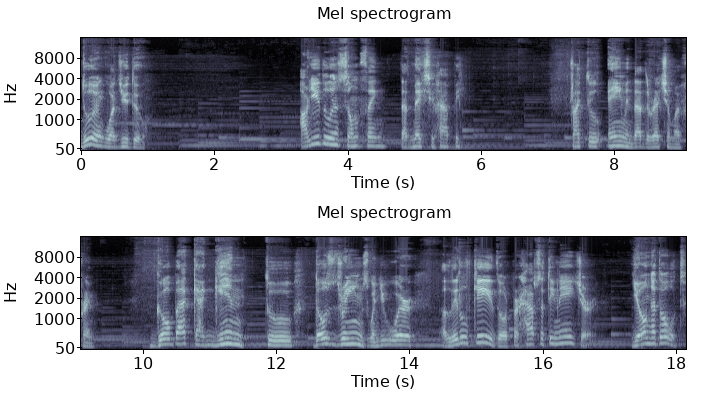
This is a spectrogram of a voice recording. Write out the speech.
doing what you do. Are you doing something that makes you happy? Try to aim in that direction, my friend. Go back again to those dreams when you were a little kid or perhaps a teenager, young adult.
